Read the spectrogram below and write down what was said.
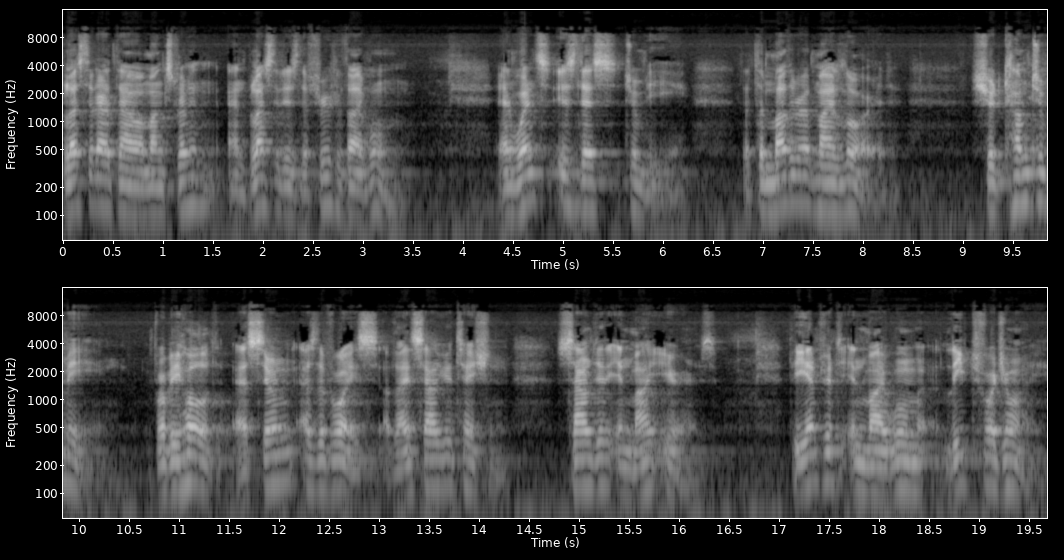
Blessed art thou amongst women, and blessed is the fruit of thy womb. And whence is this to me, that the mother of my Lord should come to me? For behold, as soon as the voice of thy salutation sounded in my ears, the infant in my womb leaped for joy.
